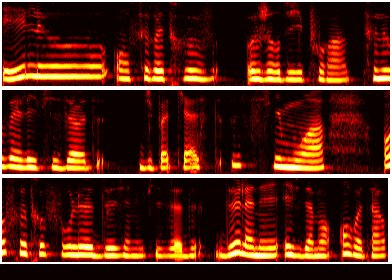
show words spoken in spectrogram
Hello On se retrouve aujourd'hui pour un tout nouvel épisode du podcast 6 mois. On se retrouve pour le deuxième épisode de l'année, évidemment en retard.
